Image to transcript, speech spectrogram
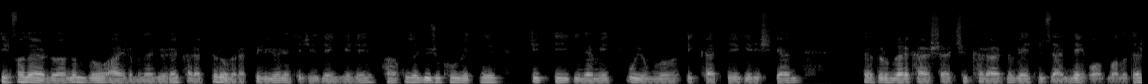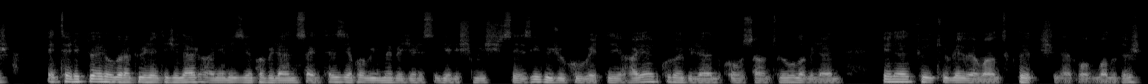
İrfan Erdoğan'ın bu ayrımına göre karakter olarak bir yönetici dengeli, hafıza gücü kuvvetli, ciddi, dinamik, uyumlu, dikkatli, girişken, durumlara karşı açık, kararlı ve düzenli olmalıdır. Entelektüel olarak yöneticiler analiz yapabilen, sentez yapabilme becerisi gelişmiş, sezgi gücü kuvvetli, hayal kurabilen, konsantre olabilen, genel kültürlü ve mantıklı kişiler olmalıdır.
